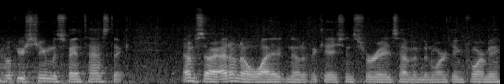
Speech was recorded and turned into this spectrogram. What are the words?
I hope your stream was fantastic. I'm sorry, I don't know why notifications for raids haven't been working for me.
